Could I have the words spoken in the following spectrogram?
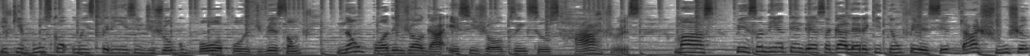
e que buscam uma experiência de jogo boa por diversão não podem jogar esses jogos em seus hardwares, mas, pensando em atender essa galera que tem um PC da Xuxa,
